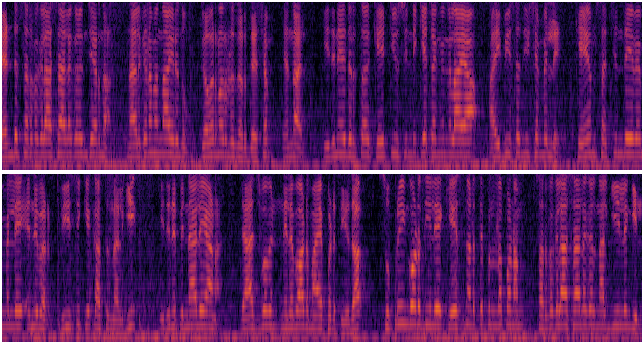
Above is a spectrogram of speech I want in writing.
രണ്ട് സർവകലാശാലകളും ചേർന്ന് നൽകണമെന്നായിരുന്നു ഗവർണറുടെ നിർദ്ദേശം. എന്നാൽ ഇതിനെ എതിർത്ത് കെ ടി യു സിൻഡിക്കേറ്റ് അംഗങ്ങളായ I B Satheesh M L A K M Sachin Dev M L A എന്നിവർ വി സിക്ക് കത്ത് നൽകി. ഇതിന് പിന്നാലെയാണ് രാജ്ഭവൻ നിലപാട് മയപ്പെടുത്തിയത് സുപ്രീം കോടതിയിലെ കേസ് നടത്തിപ്പിനുള്ള പണം സർവകലാശാലകൾ നൽകിയില്ലെങ്കിൽ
